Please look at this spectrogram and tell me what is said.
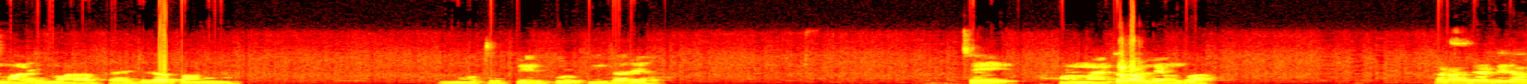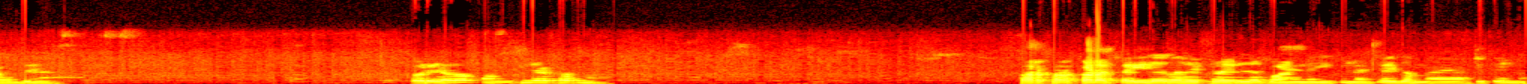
ਮਾੜਾ ਮਾੜਾ ਫੈਜ ਦਾ ਪਾਣੀ ਨੂੰ ਤੋਂ ਪੇੜ ਪੀਂਦਾ ਰਿਹਾ ਤੇ ਹੁਣ ਮੈਂ ਘਰਾਂ ਲਿਆਉਂਗਾ। ਘਰਾਂ ਲੈ ਕੇ ਰੱਖਦੇ ਆ। ਘੜੇ ਵਾਲਾ ਪਾਣੀ ਪੀਆ ਕਰਨਾ। ਘਰ ਘਰ ਘੜਾ ਚਾਹੀਦਾ ਵੈਸੇ ਫਰਿੱਜ ਦਾ ਪਾਣੀ ਨਹੀਂ ਪੀਣਾ ਚਾਹੀਦਾ, ਮੈਂ ਅੱਜ ਕਹਿੰਦਾ।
